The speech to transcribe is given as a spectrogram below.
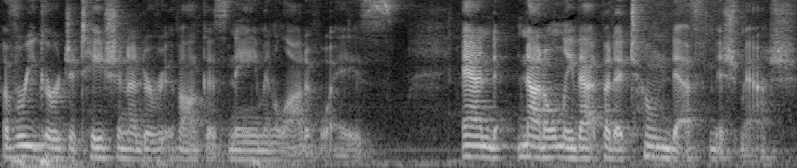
of regurgitation under Ivanka's name in a lot of ways. And not only that, but a tone deaf mishmash.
